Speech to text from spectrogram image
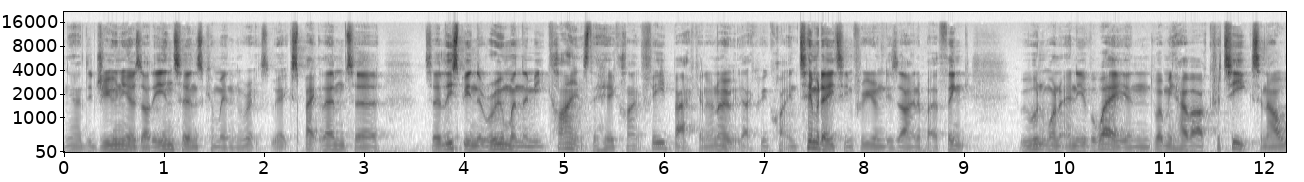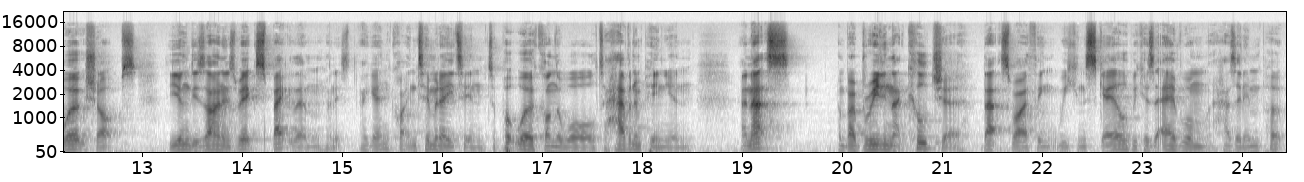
you know, the juniors or the interns come in, we ex- we expect them to to at least be in the room when they meet clients to hear client feedback. And I know that can be quite intimidating for a young designer, but I think we wouldn't want it any other way. And when we have our critiques and our workshops, the young designers, we expect them, and it's again quite intimidating to put work on the wall, to have an opinion, and that's and by breeding that culture, that's why I think we can scale because everyone has an input.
